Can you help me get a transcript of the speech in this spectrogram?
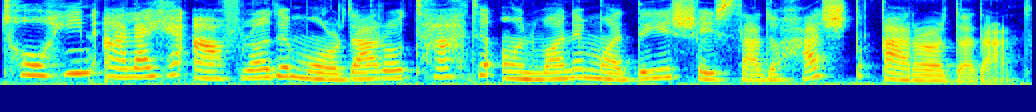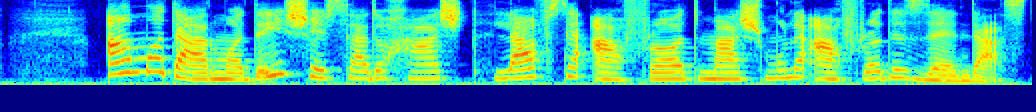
توهین علیه افراد مرده را تحت عنوان ماده 608 قرار دادند. اما در ماده 608 لفظ افراد مشمول افراد زنده است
